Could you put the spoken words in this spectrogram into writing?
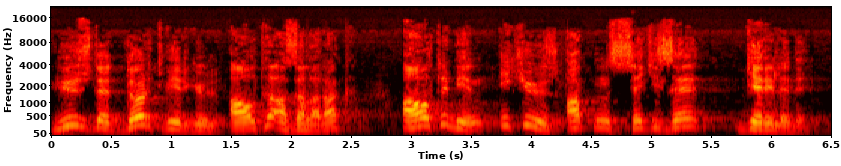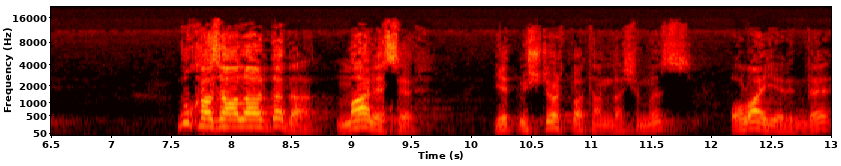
yüzde 4,6 azalarak 6268'e geriledi. Bu kazalarda da maalesef 74 vatandaşımız olay yerinde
